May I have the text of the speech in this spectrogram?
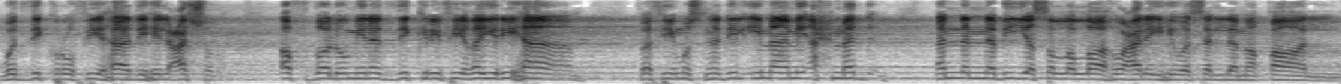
والذكر في هذه العشر أفضل من الذكر في غيرها. ففي مسند الإمام أحمد أن النبي صلى الله عليه وسلم قال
